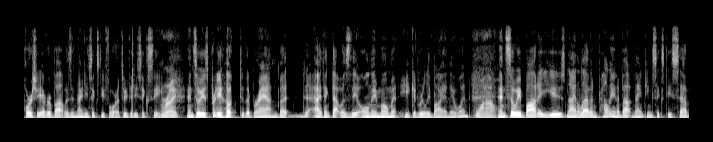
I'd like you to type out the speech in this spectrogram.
Porsche he ever bought was in 1964, a 356C. Right. And so he was pretty hooked to the brand, but I think that was the only moment he could really buy a new one. Wow. And so he bought a used 911 probably in about 1967,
